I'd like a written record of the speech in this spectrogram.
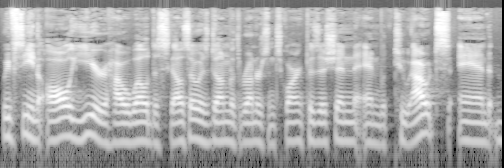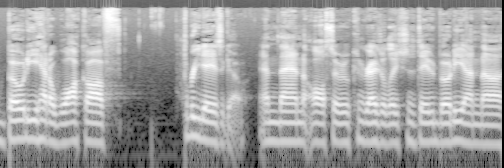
We've seen all year how well Descalso has done with runners in scoring position and with two outs, and Bote had a walk off three days ago. And then also, congratulations, David Bote, on uh,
